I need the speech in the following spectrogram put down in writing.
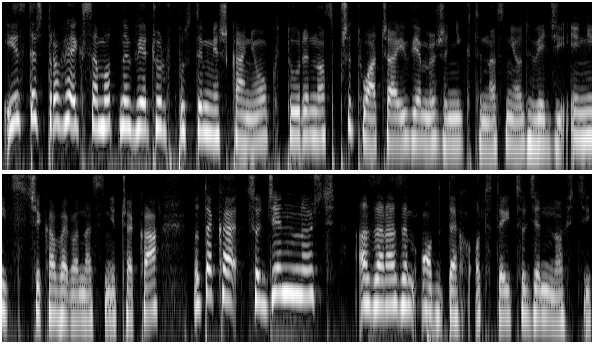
i jest też trochę jak samotny wieczór w pustym mieszkaniu, który nas przytłacza i wiemy, że nikt nas nie odwiedzi i nic ciekawego nas nie czeka. No taka codzienność a zarazem oddech od tej codzienności.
